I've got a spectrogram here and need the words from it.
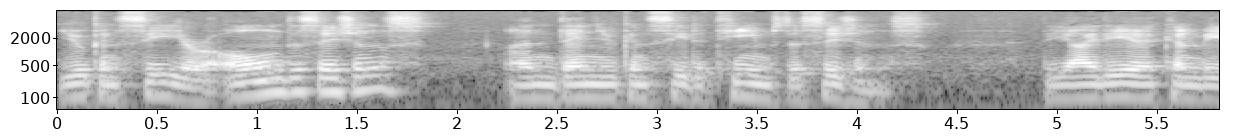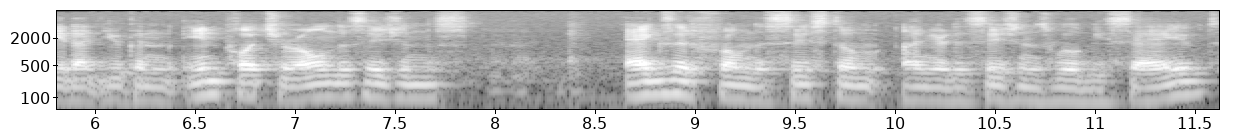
you can see your own decisions and then you can see the team's decisions. The idea can be that you can input your own decisions, exit from the system, and your decisions will be saved.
